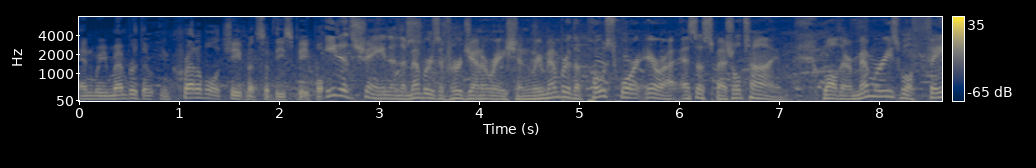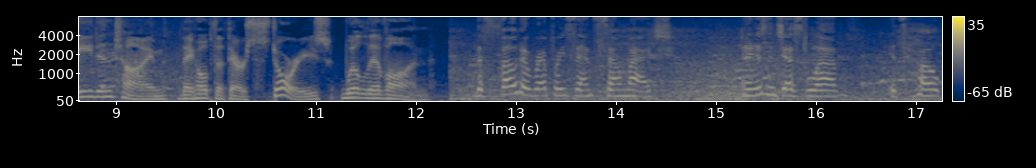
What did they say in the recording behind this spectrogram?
and remember the incredible achievements of these people. Edith Shain and the members of her generation remember the post war era as a special time. While their memories will fade in time, they hope that their stories will live on. The photo represents so much. And it isn't just love, it's hope.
